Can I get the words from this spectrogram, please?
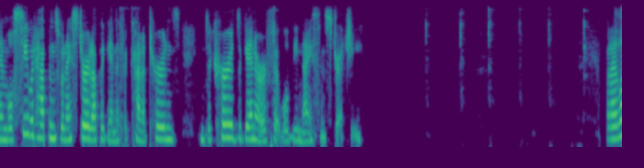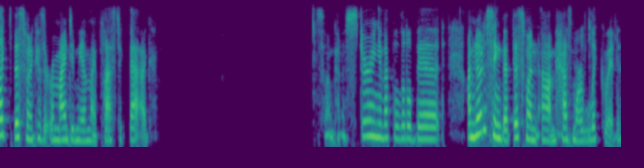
And we'll see what happens when I stir it up again, if it kind of turns into curds again or if it will be nice and stretchy. But I liked this one because it reminded me of my plastic bag. So I'm kind of stirring it up a little bit. I'm noticing that this one um, has more liquid.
